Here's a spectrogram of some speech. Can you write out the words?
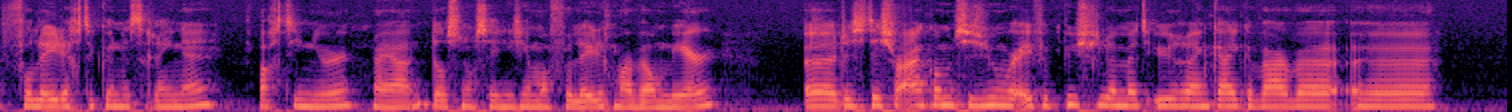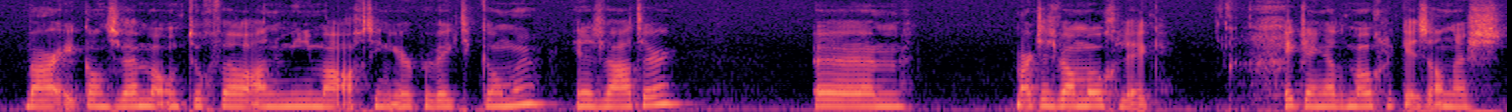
volledig te kunnen trainen. 18 uur. Nou ja, dat is nog steeds niet helemaal volledig, maar wel meer. Eh, dus het is voor aankomend seizoen weer even puzzelen met uren en kijken waar we eh, waar ik kan zwemmen om toch wel aan minimaal 18 uur per week te komen in het water. Ehm, maar het is wel mogelijk. Ik denk dat het mogelijk is, anders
